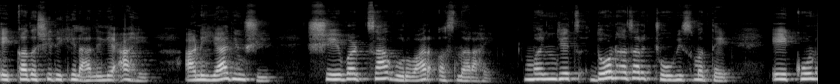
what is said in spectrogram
एकादशी देखील आलेली आहे आणि या दिवशी शेवटचा गुरुवार असणार आहे. म्हणजेच दोन हजार चोवीसमध्ये एकूण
